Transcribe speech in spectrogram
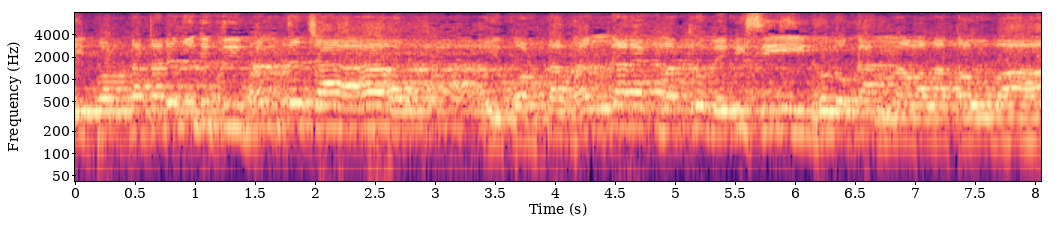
এই পর্দাটারে যদি তুই ভাঙতে চাও ওই পর্দা ভাঙ্গার একমাত্র মেডিসিন হলো কান্নাওয়ালা তওবা।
